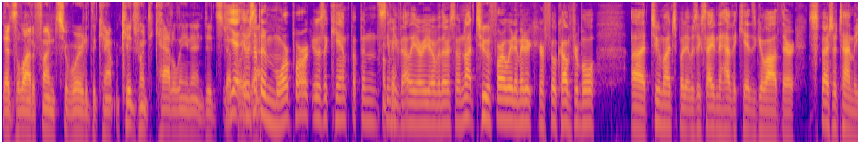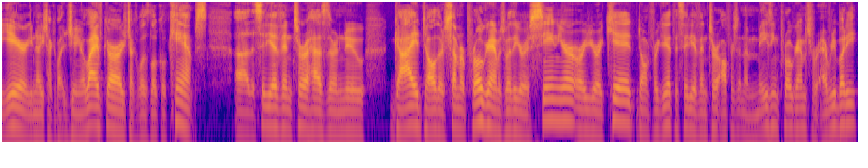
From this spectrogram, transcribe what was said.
That's a lot of fun. So where did the camp? Kids went to Catalina and did stuff. yeah, like it was that. up in Moorpark. It was a camp up in Simi Okay. Valley area over there, so not too far away to make her feel comfortable. Uh, too much, but it was exciting to have the kids go out there. Special time of year, you know. You talk about junior lifeguards. You talk about those local camps. Uh, the city of Ventura has their new guide to all their summer programs. Whether you're a senior or you're a kid, don't forget the city of Ventura offers an amazing programs for everybody.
